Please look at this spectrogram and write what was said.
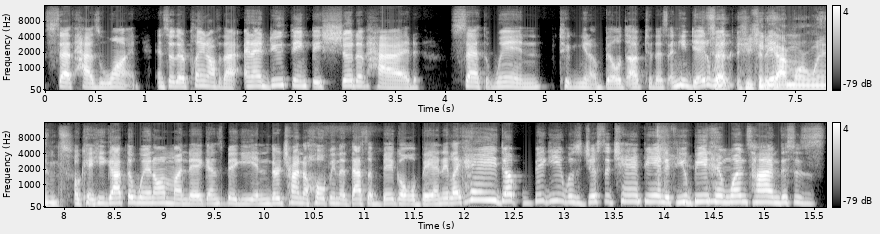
Seth has won, and so they're playing off of that. And I do think they should have had Seth win to you know build up to this, and he did Seth, win. he should have got more wins. Okay, he got the win on Monday against Biggie, and they're trying to hoping that that's a big old band-aid. Like, hey, Biggie was just a champion. If you beat him one time, this is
